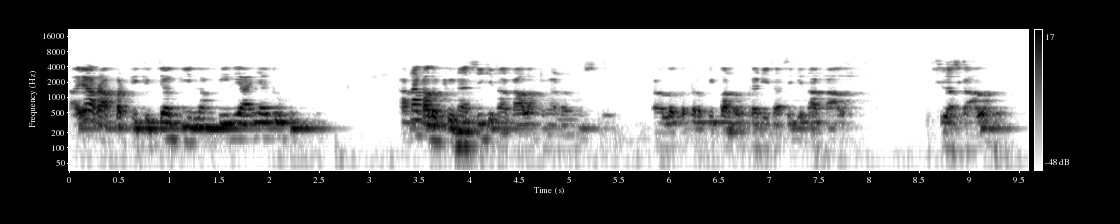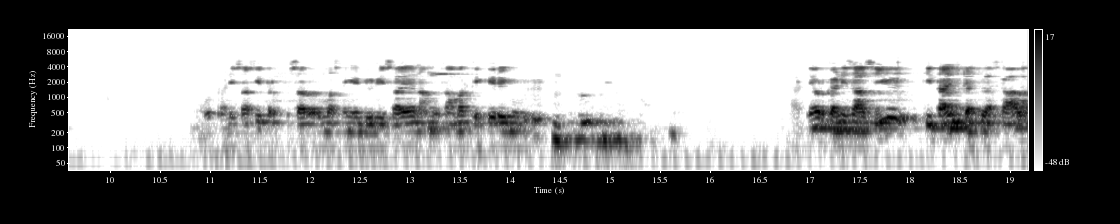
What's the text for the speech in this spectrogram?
Saya rapat di Jogja bilang pilihannya itu Karena kalau donasi kita kalah dengan non muslim. Kalau ketertiban organisasi kita kalah, jelas kalah. Organisasi terbesar ormas di Indonesia ya nak muktamar kekirim. Artinya organisasi kita ini sudah jelas kalah,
